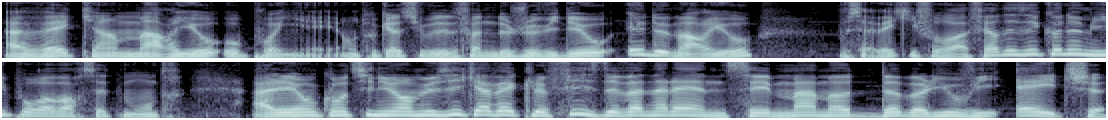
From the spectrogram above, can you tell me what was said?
avec un Mario au poignet. En tout cas, si vous êtes fan de jeux vidéo et de Mario, vous savez qu'il faudra faire des économies pour avoir cette montre. Allez, on continue en musique avec le fils de Van Halen, c'est Mammoth WVH.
